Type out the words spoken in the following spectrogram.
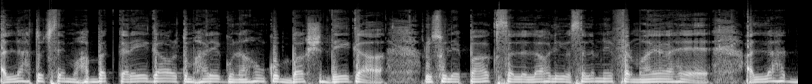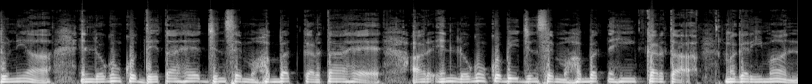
اللہ تجھ سے محبت کرے گا اور تمہارے گناہوں کو بخش دے گا۔ رسول پاک صلی اللہ علیہ وسلم نے فرمایا ہے، اللہ دنیا ان لوگوں کو دیتا ہے جن سے محبت کرتا ہے اور ان لوگوں کو بھی جن سے محبت نہیں کرتا، مگر ایمان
